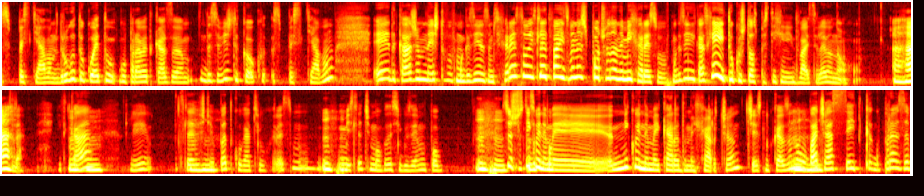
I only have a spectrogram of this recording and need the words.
спестявам. Другото, което го правя така за да се вижда колко спестявам, е да кажем нещо в магазина съм си харесала и след това изведнъж почва да не ми харесва в магазина и казах, хей, тук що спестих ни 20 лева, много хубаво. Ага. Да. И така, Мгм. нали, следващия Мгм. път, когато си го харесвам, Мгм. мисля, че мога да си го взема по... Мгм. Всъщност, За никой не, по- ме, никой не ме кара да не харча, честно казано, Мгм. обаче аз се и така го правя за...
